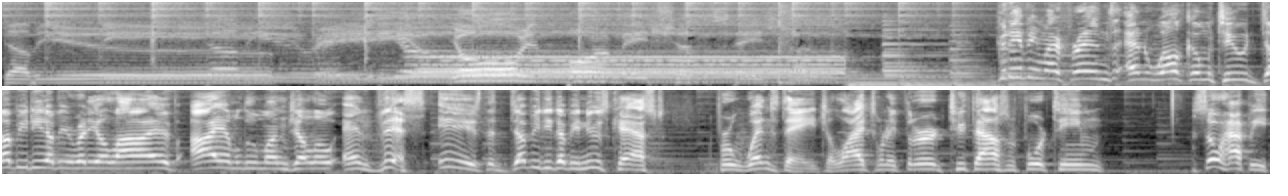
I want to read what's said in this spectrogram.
W W Radio, your information station. Good evening, my friends, and welcome to WDW Radio Live. I am Lou Mongello, and this is the WDW newscast for Wednesday, July 23rd, 2014. So happy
